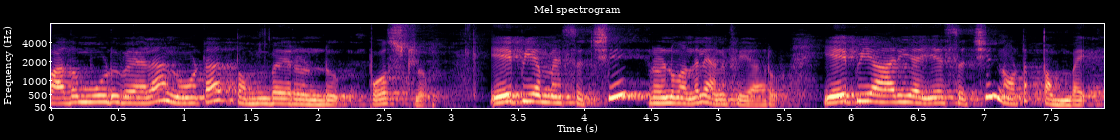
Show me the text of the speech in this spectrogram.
పదమూడు వేల నూట తొంభై రెండు పోస్టులు. ఏపీఎంఎస్ వచ్చి రెండు వందల ఎనభై ఆరు. ఏపీఆర్ఈఐఎస్ వచ్చి నూట తొంభై.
